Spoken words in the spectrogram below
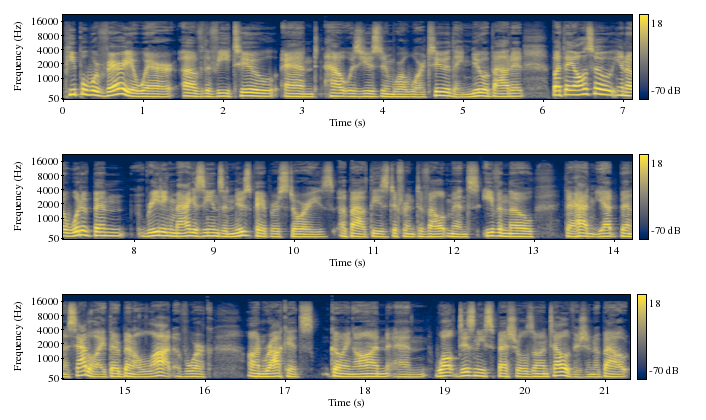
people were very aware of the V2 and how it was used in World War II. They knew about it, but they also, you know, would have been reading magazines and newspaper stories about these different developments, even though there hadn't yet been a satellite. There had been a lot of work on rockets going on and Walt Disney specials on television about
